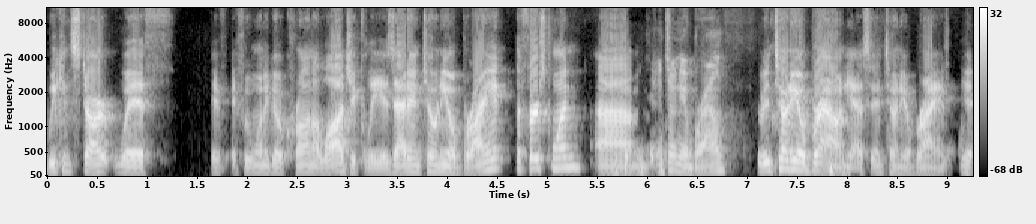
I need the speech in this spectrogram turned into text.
we can start with, if, if we want to go chronologically, is that Antonio Bryant the first one? Um, Antonio Brown? Antonio Brown, yes, Antonio Bryant. Yeah.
